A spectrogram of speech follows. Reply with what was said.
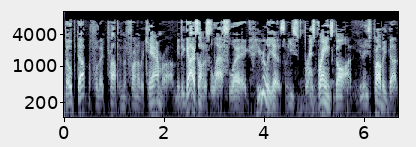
doped up before they prop him in front of a camera. I mean, the guy's on his last leg. He really is. I mean, he's, his brain's gone. You know, he's probably got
